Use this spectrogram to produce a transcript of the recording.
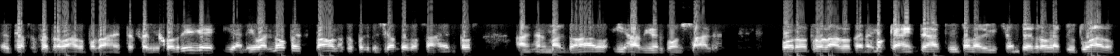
el caso fue trabajado por los agentes Félix Rodríguez y Aníbal López bajo la supervisión de los agentes Ángel Maldonado y Javier González. Por otro lado, tenemos que agentes adscritos a la División de Drogas de Utuado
